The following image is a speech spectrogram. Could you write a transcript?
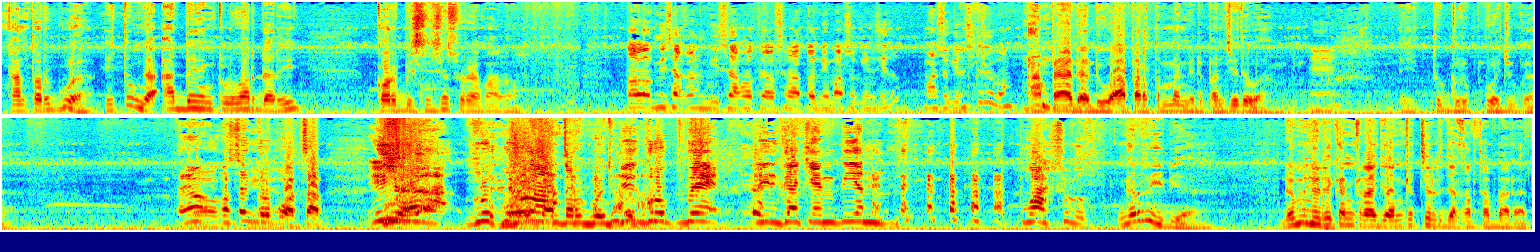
kantor gua itu nggak ada yang keluar dari core bisnisnya Surya Paloh kalau misalkan bisa hotel Sheraton dimasukin situ masukin situ bang sampai ada dua apartemen di depan situ bang Hmm. itu grup gua juga Tanya, Oke. maksudnya grup WhatsApp. iya grup Grup bola kantor gua juga. Di grup B Liga Champion puas lu ngeri dia dia mendirikan kerajaan kecil di Jakarta Barat.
